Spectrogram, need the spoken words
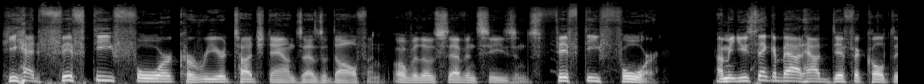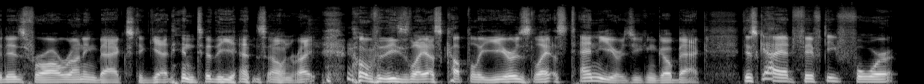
he had 54 career touchdowns as a dolphin over those seven seasons 54 I mean, you think about how difficult it is for our running backs to get into the end zone, right? Over these last couple of years, last 10 years, you can go back. This guy had 54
